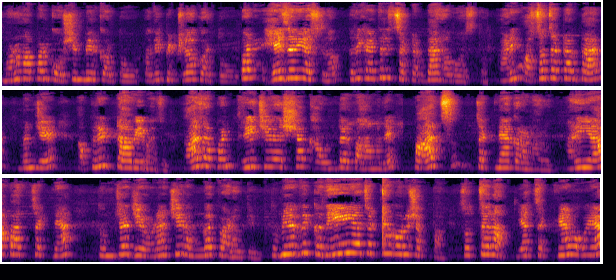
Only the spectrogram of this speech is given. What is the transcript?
म्हणून आपण कोशिंबीर करतो कधी पिठलं करतो. पण हे जरी असलं तरी काहीतरी चटकदार हवं असतं. आणि असं चटकदार म्हणजे आपली डावी बाजू. आज आपण थ्री चेअर्सच्या खाऊन पहामध्ये पाच चटण्या करणार आहोत. आणि या पाच चटण्या तुमच्या जेवणाची रंगत वाढवतील. तुम्ही अगदी कधीही या चटण्या करू शकता. सो चला या चटण्या बघूया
